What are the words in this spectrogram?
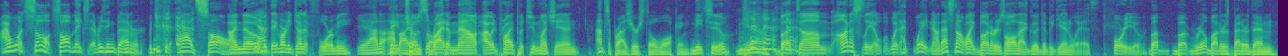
I want salt. Salt makes everything better. But you could add salt. I know, Yeah. but they've already done it for me. yeah, I don't. I They buy chose the right amount. I would probably put too much in. I'm surprised you're still walking. Me too. yeah. but um, honestly, uh, what, wait now. That's not like butter is all that good to begin with for you. But but real butter is better than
